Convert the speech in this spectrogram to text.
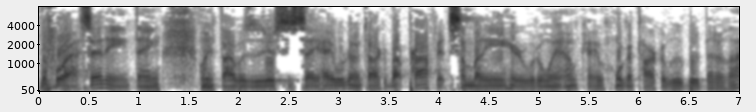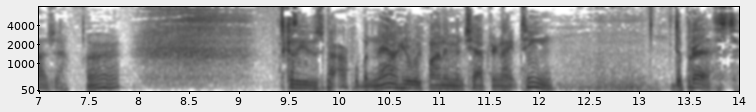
Before I said anything, when if I was just to say, "Hey, we're going to talk about prophets," somebody in here would have went, "Okay, we're going to talk a little bit about Elijah." All right. It's because he was powerful. But now here we find him in chapter 19, depressed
